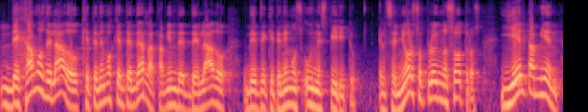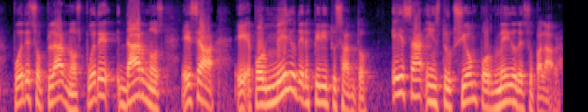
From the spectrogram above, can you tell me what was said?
dejamos de lado que tenemos que entenderla también de, lado desde que tenemos un espíritu. El Señor sopló en nosotros y Él también puede soplarnos, puede darnos esa, eh, por medio del Espíritu Santo, esa instrucción por medio de su palabra.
